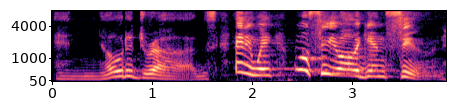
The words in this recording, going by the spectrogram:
and no to drugs. Anyway, we'll see you all again soon.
